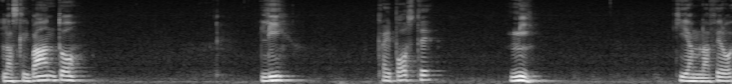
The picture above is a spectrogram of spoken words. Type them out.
La scribanto li kai poste mi kiam la fero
